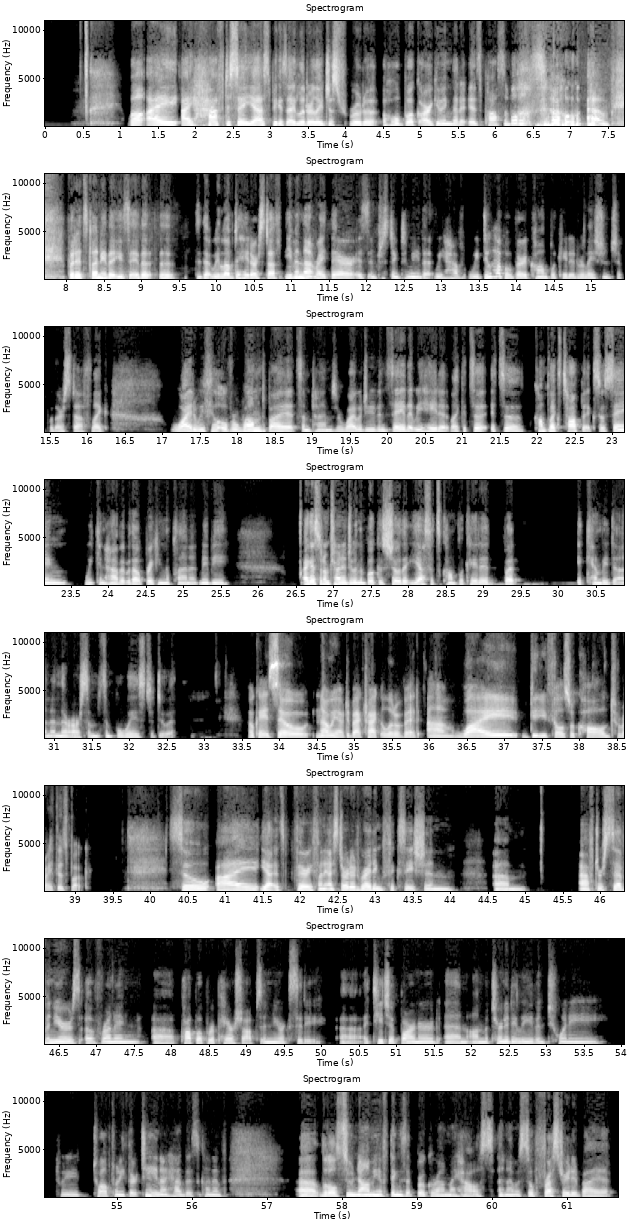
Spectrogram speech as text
Well, I I have to say yes because I literally just wrote a, a whole book arguing that it is possible. So, um, but it's funny that you say that the that we love to hate our stuff. Even that right there is interesting to me. That we have we do have a very complicated relationship with our stuff. Like why do we feel overwhelmed by it sometimes? Or why would you even say that we hate it? Like it's a it's a complex topic. So saying we can have it without breaking the planet maybe i guess what i'm trying to do in the book is show that yes it's complicated but it can be done and there are some simple ways to do it. Okay so now we have to backtrack a little bit. Um, why did you feel so called to write this book? So i yeah it's very funny. I started writing fixation um, after seven years of running uh, pop up repair shops in New York City. Uh, I teach at Barnard, and on maternity leave in 20, 2012, 2013, I had this kind of uh, little tsunami of things that broke around my house, and I was so frustrated by it.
